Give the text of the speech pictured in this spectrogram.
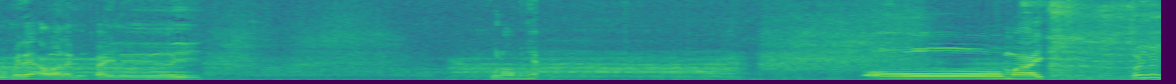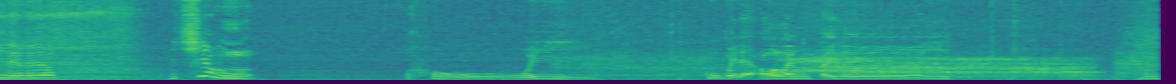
กูไม่ได้เอาอะไรมึงไปเลย กูรอดไหมเนี่ย โอ้ my เฮ้ยเฮ้ยเดี๋ยวเดี๋ยวอีเชี่ยมึงโอ้โหกูไม่ได้เอาอะไรมึงไปเลย มึง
